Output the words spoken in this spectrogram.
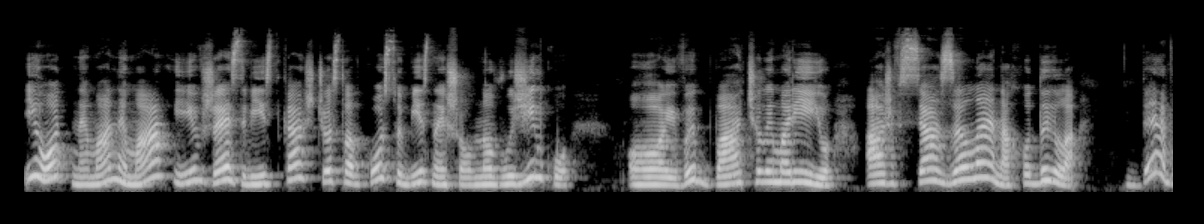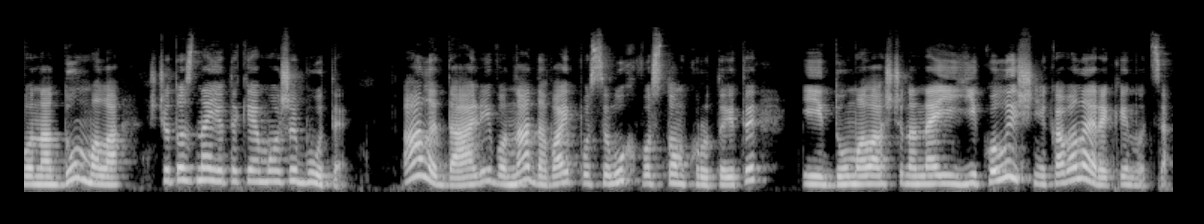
І от нема, нема, і вже звістка, що Славко собі знайшов нову жінку. Ой, ви бачили Марію, аж вся зелена ходила. Де вона думала, що то з нею таке може бути? Але далі вона давай по селу хвостом крутити і думала, що на неї її колишні кавалери кинуться.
